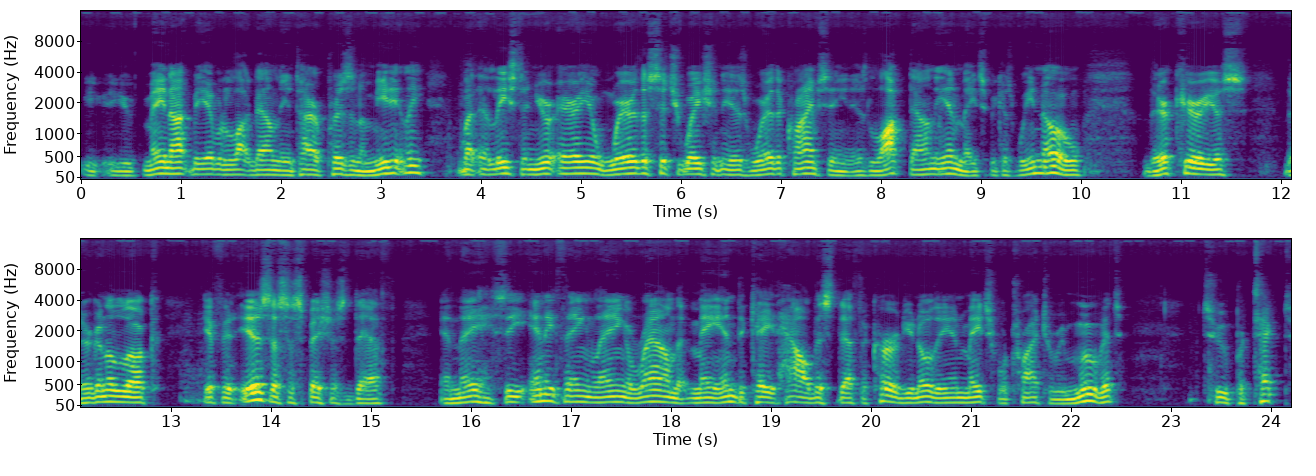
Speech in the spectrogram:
you may not be able to lock down the entire prison immediately, but at least in your area where the situation is, where the crime scene is, lock down the inmates because we know they're curious. They're going to look if it is a suspicious death and they see anything laying around that may indicate how this death occurred, you know the inmates will try to remove it to protect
